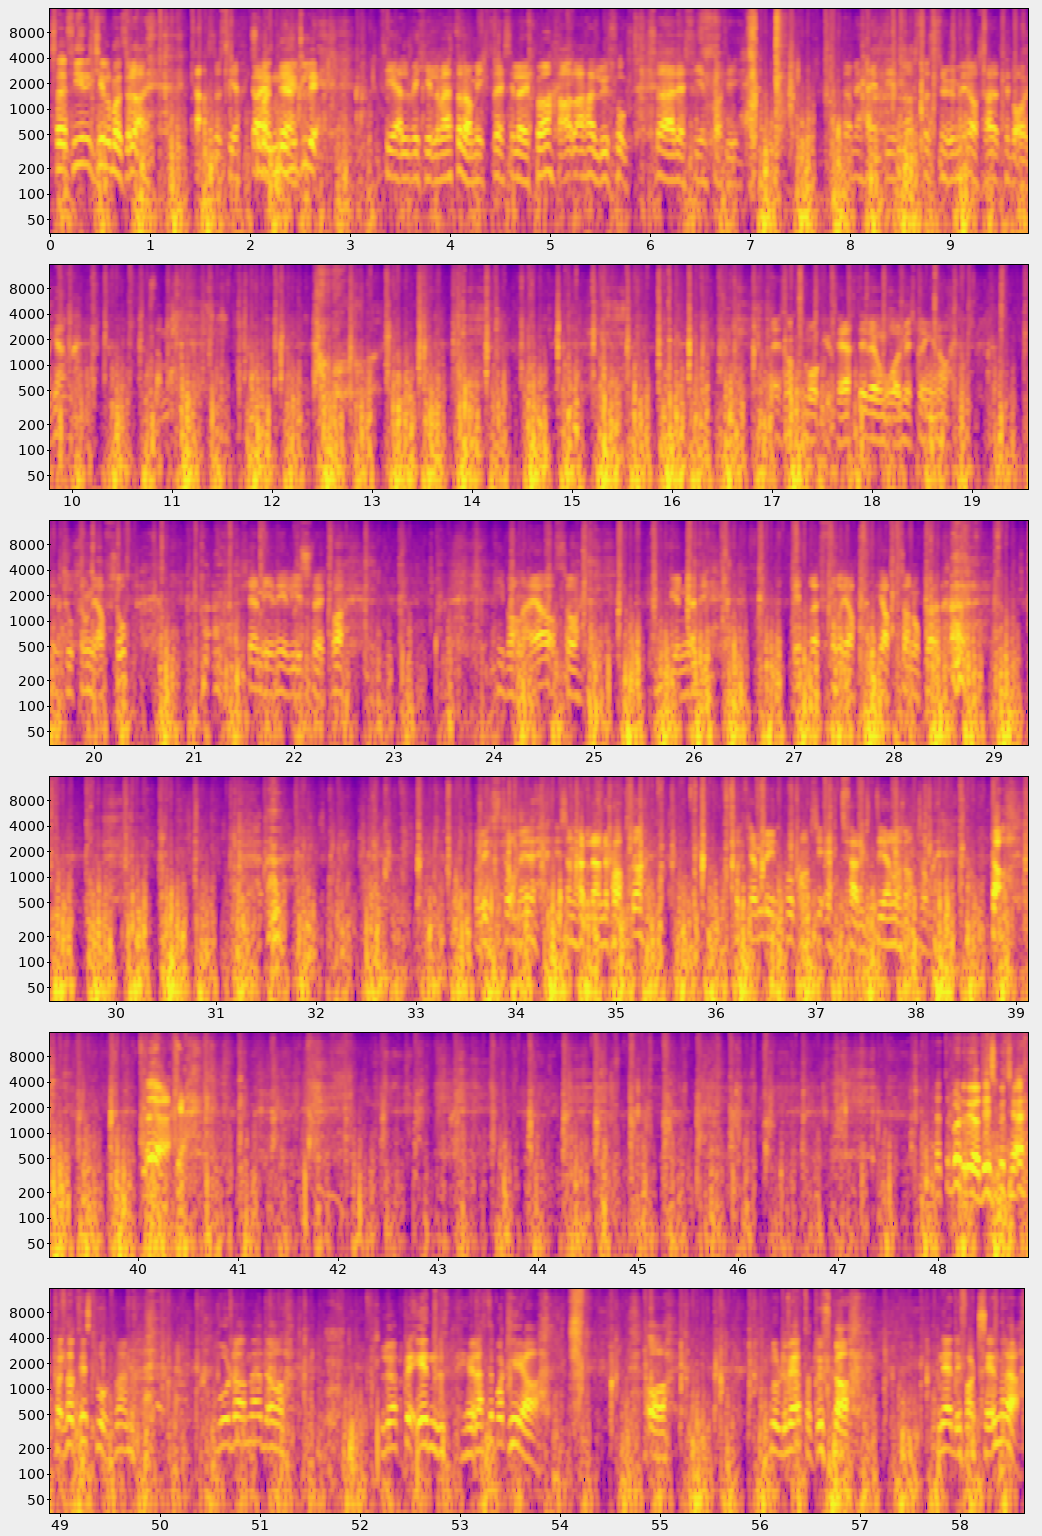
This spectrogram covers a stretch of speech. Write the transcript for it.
Så det er fire kilometer der, ja, så som er nydelig. 10-11 km da, midtveis i løypa. Ja, det er lyspunkt. Så er det et fint parti. Så er vi helt inne, så snur vi og så er det tilbake igjen. Stemmer. Det er sånn i det området vi springer nå. Vi tok noen jafs opp. Kommer inn i lysløypa i Baneheia, og så begynner de litt røffere jaf- jafsene oppover. Og hvis Tommy, han holder denne farta, så kommer du inn på kanskje 1,50 eller noe sånt, Tommy. Ja. Det gjør jeg ikke. Dette burde vi jo diskutert på et eller annet tidspunkt, men hvordan er det å løpe inn i rettepartier og når du vet at du skal ned i fart senere?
